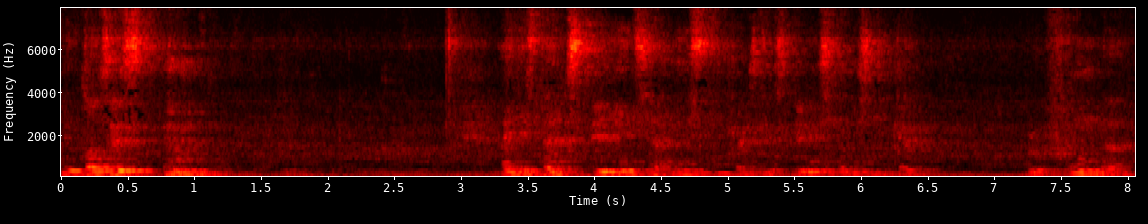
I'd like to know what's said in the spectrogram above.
Y entonces, hay esta experiencia mística, esta experiencia mística profunda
